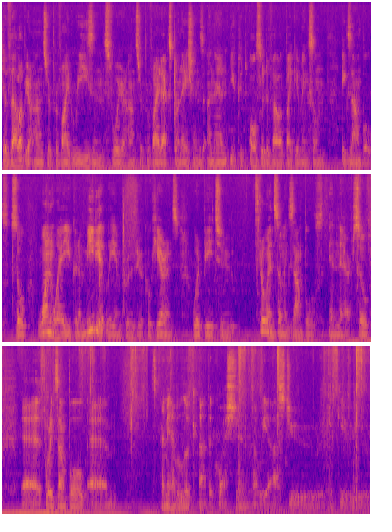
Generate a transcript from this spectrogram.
develop your answer provide reasons for your answer provide explanations and then you could also develop by giving some examples. So one way you could immediately improve your coherence would be to throw in some examples in there. So uh, for example um, let me have a look at the question that we asked you. Give you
